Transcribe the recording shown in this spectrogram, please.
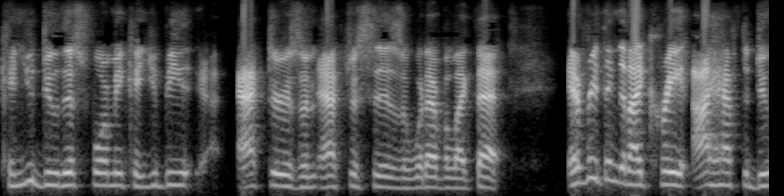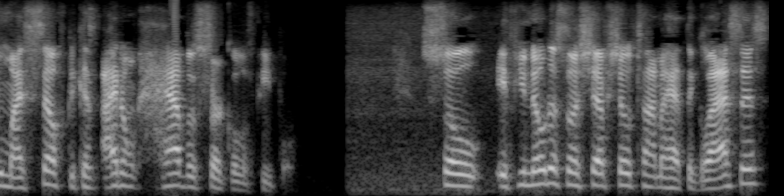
can you do this for me? Can you be actors and actresses or whatever like that?" Everything that I create, I have to do myself because I don't have a circle of people. So if you notice on Chef Showtime, I had the glasses.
